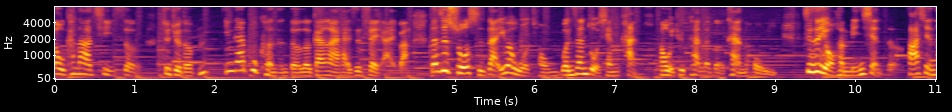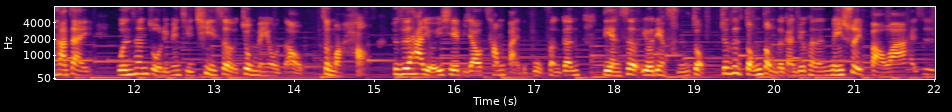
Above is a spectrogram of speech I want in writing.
那我看他的气色，就觉得嗯，应该不可能得了肝癌还是肺癌吧。但是说实在，因为我从纹身左先看，然后我去看那个太阳的后裔，其实有很明显的发现他在纹身左里面，其实气色就没有到这么好。就是他有一些比较苍白的部分，跟脸色有点浮肿，就是肿肿的感觉，可能没睡饱啊，还是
